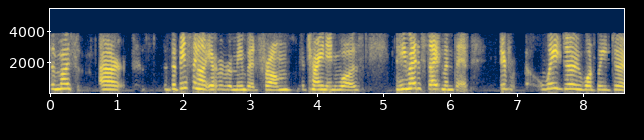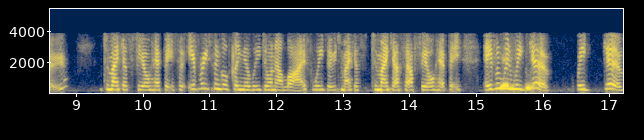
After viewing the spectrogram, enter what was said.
the most uh, the best thing I ever remembered from the training was he made a statement that if we do what we do to make us feel happy. So every single thing that we do in our life, we do to make us to make ourselves feel happy. Even when we give, we give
